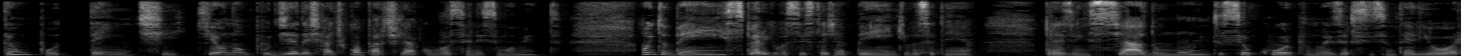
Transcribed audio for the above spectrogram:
tão potente que eu não podia deixar de compartilhar com você nesse momento. Muito bem, espero que você esteja bem, que você tenha presenciado muito seu corpo no exercício anterior.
